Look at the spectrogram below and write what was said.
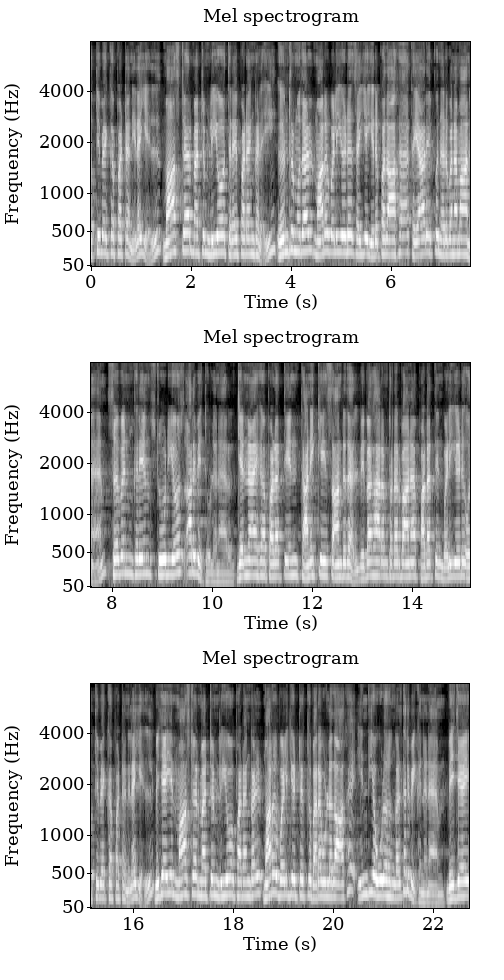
ஒத்திவைக்கப்பட்ட நிலையில் மாஸ்டர் மற்றும் லியோ திரைப்படங்களை இன்று முதல் மறு வெளியீடு செய்ய இருப்பதாக தயாரிப்பு நிறுவனமான செவன் கிரீன் ஸ்டுடியோஸ் அறிவித்துள்ளனர். ஜனநாயக படத்தின் தணிக்கை சான்றிதழ் விவகாரம் தொடர்பான படத்தின் வெளியீடு ஒத்திவைக்கப்பட்ட நிலையில் விஜயின் மாஸ்டர் மற்றும் லியோ படங்கள் மறு வெளியீடு பட்ஜெட்டுக்கு வரவுள்ளதாக இந்திய ஊடகங்கள் தெரிவிக்கின்றன. விஜய்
